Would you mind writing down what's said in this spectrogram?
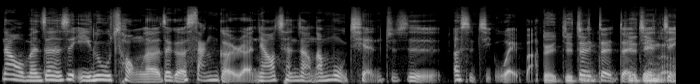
那我们真的是一路从了这个三个人，然后成长到目前就是二十几位吧。对，接近，对对对，接近。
